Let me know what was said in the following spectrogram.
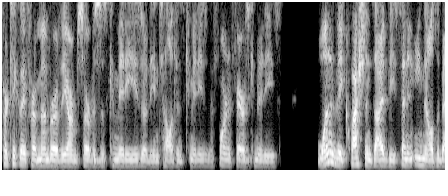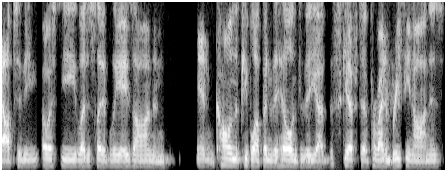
particularly for a member of the Armed Services Committees or the Intelligence Committees, or the Foreign Affairs Committees, one of the questions I'd be sending emails about to the OSD legislative liaison and and calling the people up into the hill into the, uh, the SCIF to provide a briefing on is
